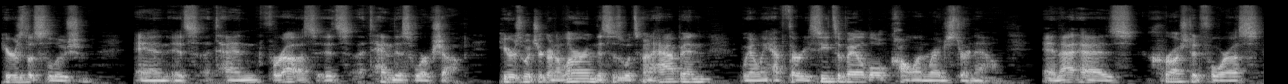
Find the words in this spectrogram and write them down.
Here's the solution. And it's attend for us, it's attend this workshop. Here's what you're going to learn. This is what's going to happen. We only have 30 seats available. Call and register now. And that has crushed it for us,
